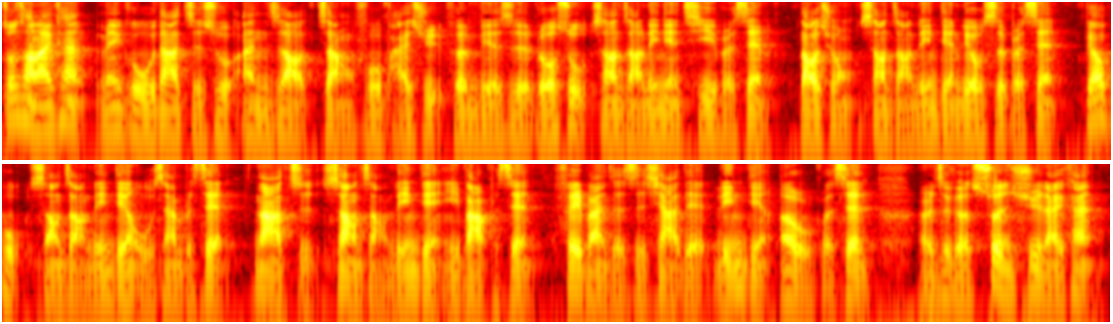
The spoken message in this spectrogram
终场来看，美股五大指数按照涨幅排序，分别是罗素上涨零点七一 percent，道琼上涨零点六四 percent，标普上涨零点五三 percent，纳指上涨零点一八 percent，费半则是下跌零点二五 percent。而这个顺序来看，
